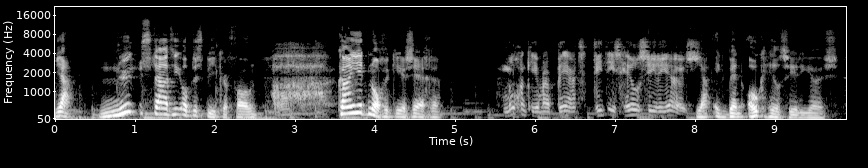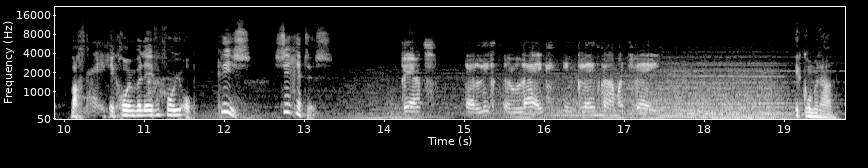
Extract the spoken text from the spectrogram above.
Ja, nu staat hij op de speakerphone. Kan je het nog een keer zeggen? Nog een keer, maar Bert, dit is heel serieus. Ja, ik ben ook heel serieus. Wacht, ik gooi hem wel even voor je op. Chris, zeg het eens. Bert, er ligt een lijk in kleedkamer 2. Ik kom eraan.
